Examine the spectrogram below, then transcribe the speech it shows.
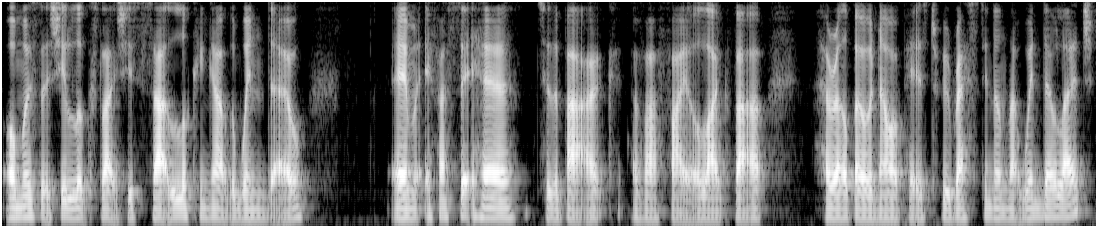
almost that she looks like she's sat looking out the window. Um, if I sit her to the back of our file like that, her elbow now appears to be resting on that window ledge,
